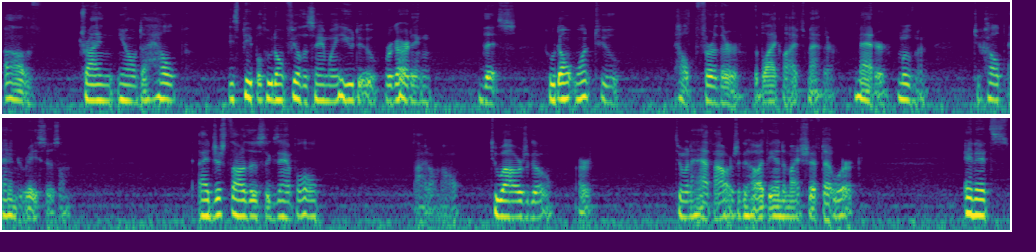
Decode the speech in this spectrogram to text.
of trying, you know, to help these people who don't feel the same way you do regarding this, who don't want to help further the Black Lives Matter Matter movement, to help end racism. I just thought of this example, I don't know, two hours ago, or two and a half hours ago at the end of my shift at work. And it's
